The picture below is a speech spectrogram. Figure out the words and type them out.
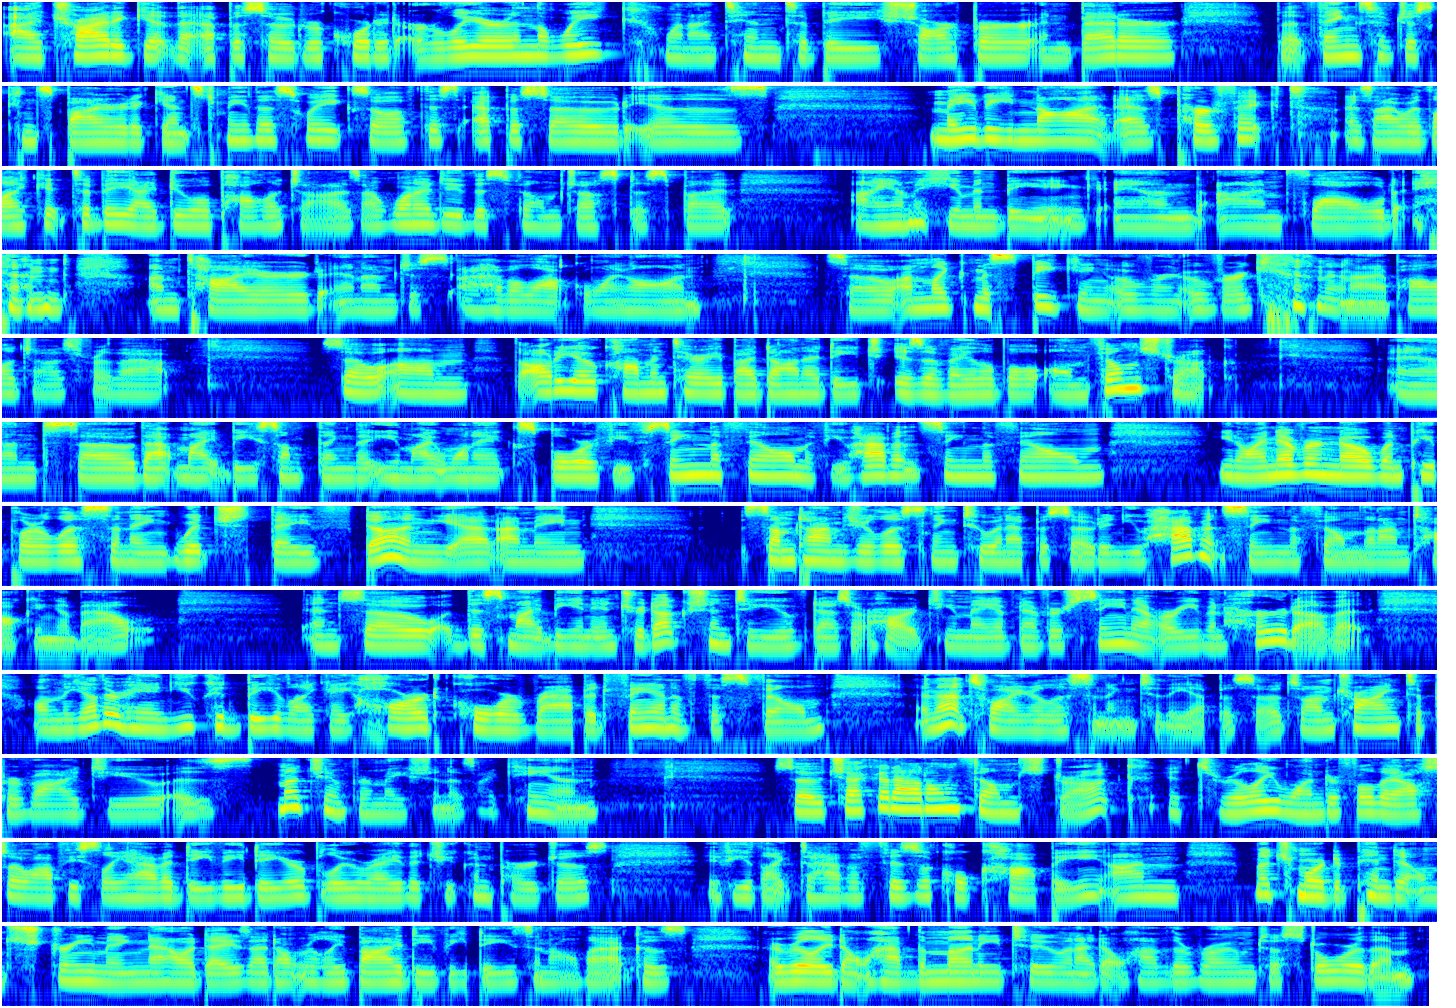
I try to get the episode recorded earlier in the week when I tend to be sharper and better, but things have just conspired against me this week. So if this episode is maybe not as perfect as I would like it to be, I do apologize. I want to do this film justice, but I am a human being and I'm flawed and I'm tired and I'm just, I have a lot going on. So I'm like misspeaking over and over again, and I apologize for that. So um, the audio commentary by Donna Deitch is available on Filmstruck. And so that might be something that you might want to explore if you've seen the film, if you haven't seen the film. You know, I never know when people are listening which they've done yet. I mean, sometimes you're listening to an episode and you haven't seen the film that I'm talking about and so this might be an introduction to you of Desert Hearts. You may have never seen it or even heard of it. On the other hand, you could be like a hardcore, rabid fan of this film, and that's why you're listening to the episode. So I'm trying to provide you as much information as I can. So check it out on Filmstruck. It's really wonderful. They also obviously have a DVD or Blu ray that you can purchase if you'd like to have a physical copy. I'm much more dependent on streaming nowadays. I don't really buy DVDs and all that because I really don't have the money to and I don't have the room to store them.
